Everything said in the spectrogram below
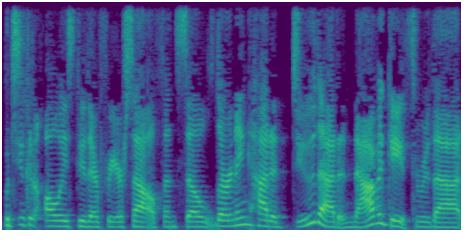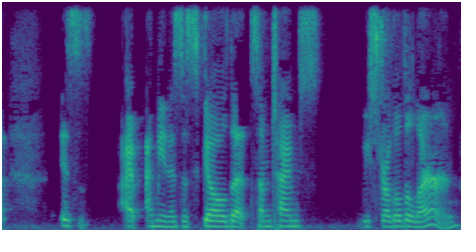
but you can always be there for yourself. And so learning how to do that and navigate through that is I, I mean is a skill that sometimes we struggle to learn.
